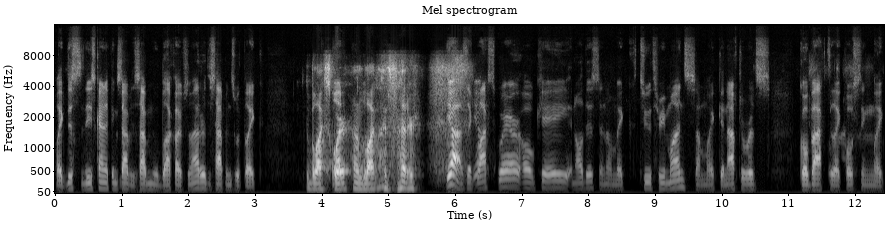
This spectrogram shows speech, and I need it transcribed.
Like this these kind of things happen. This happened with black lives matter. This happens with like the black square on Black Lives Matter. Yeah, it's like yeah. black square, okay, and all this, and I'm like two, three months. I'm like, and afterwards, go back to like posting like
